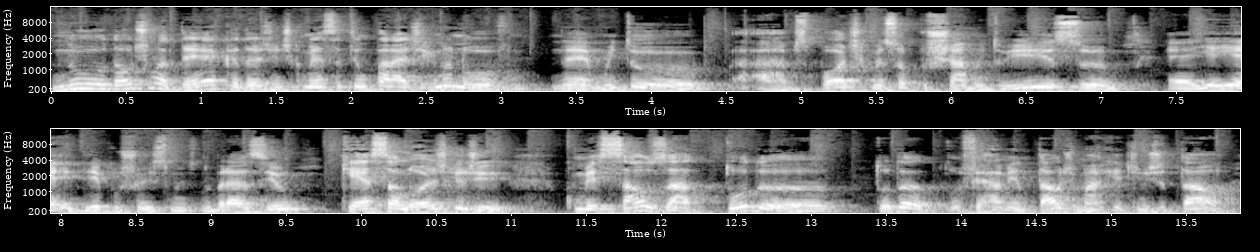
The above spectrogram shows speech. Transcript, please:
No, na última década, a gente começa a ter um paradigma novo. Né? Muito, a HubSpot começou a puxar muito isso, é, e a IRD puxou isso muito no Brasil, que é essa lógica de começar a usar toda, toda o ferramental de marketing digital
